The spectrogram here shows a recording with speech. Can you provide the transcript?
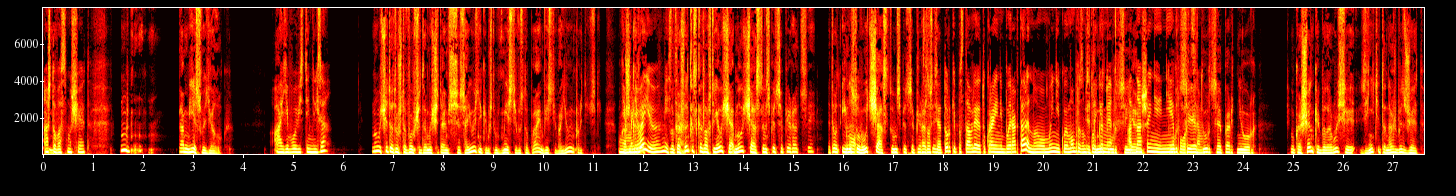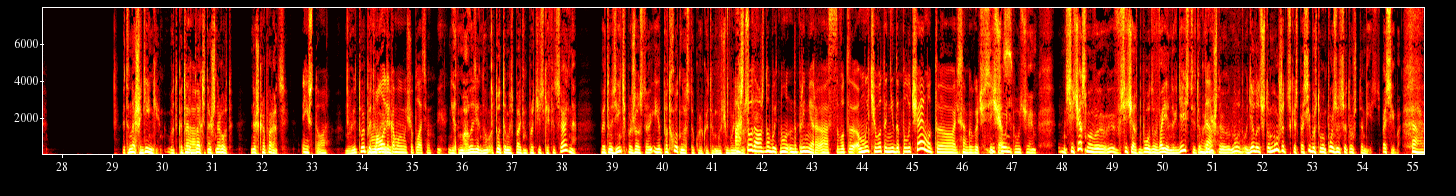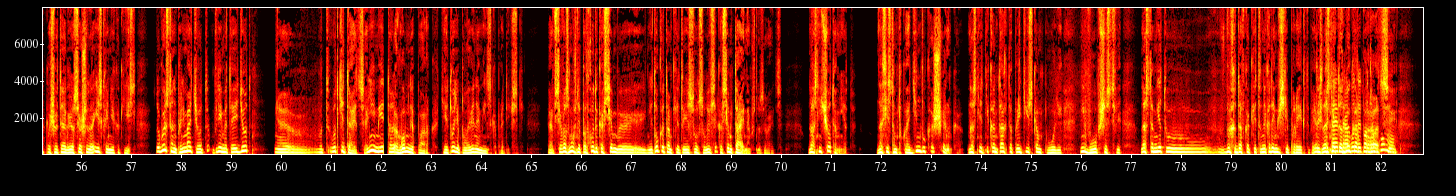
А что вас смущает? Ну, там есть свой диалог. А его вести нельзя? Ну, учитывая то, что, в общем-то, мы считаемся союзниками, что мы вместе выступаем, вместе воюем практически. Не, мы не воюем вместе. Лукашенко сказал, что я уча- мы участвуем в спецоперации. Это вот именно Но- слово «участвуем в спецоперации». Слушайте, турки поставляют Украине байрактары, но мы никоим образом с Это не турками Турция. отношения не Турция, портим. Турция партнер. Лукашенко, Белоруссия, извините, это наш бюджет. Это наши деньги, вот, которые Так. платит наш народ, наши корпорации. И что? Ну и твой Мало ли кому мы еще платим. Нет, мало ли, но тут мы платим практически официально. Поэтому, извините, пожалуйста, и подход у нас такой к этому очень более А жесткий. что должно быть? Ну, например, э, вот э, мы чего-то недополучаем от э, Александра Григорьевича сейчас? Ничего не получаем. Сейчас мы, сейчас по поводу военных действий, то, Да. конечно, ну, делает, что может. Сказать, спасибо, что мы пользуемся тем, что там есть. Спасибо. Так. В общем, это я говорю совершенно искренне, как есть. С другой стороны, понимаете, вот время-то идет, вот, вот китайцы, они имеют огромный парк, территория половины Минска практически. Э, Всевозможные подходы ко всем, э, не только там какие-то ресурсы, но и все, ко всем тайнам, что называется. У нас ничего там нет. У нас есть там только один Лукашенко. У нас нет ни контакта в политическом поле, ни в обществе. У нас там нет выхода в какие-то экономические проекты. То есть у нас нет одной корпорации.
